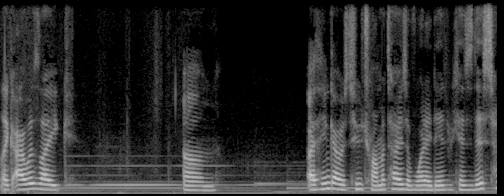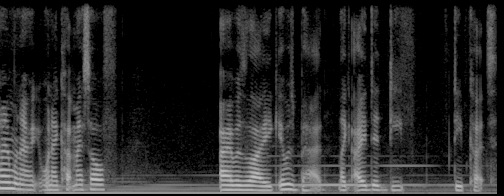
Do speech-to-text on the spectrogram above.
Like I was like, um, I think I was too traumatized of what I did because this time when I when I cut myself I was like, it was bad. Like, I did deep, deep cuts.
